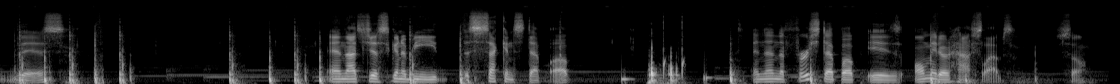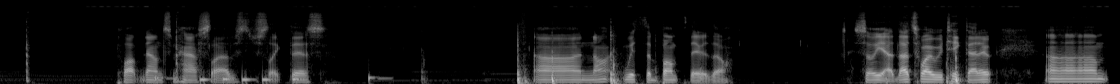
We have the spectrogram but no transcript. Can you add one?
this. And that's just going to be the second step up. And then the first step up is all made out of half slabs. So plop down some half slabs just like this. Uh, not with the bump there though. So yeah, that's why we take that out. Um,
